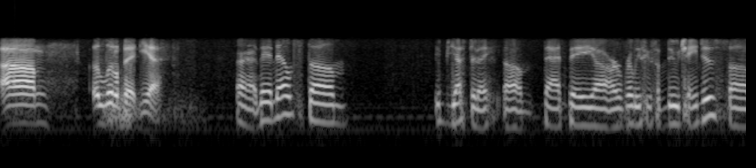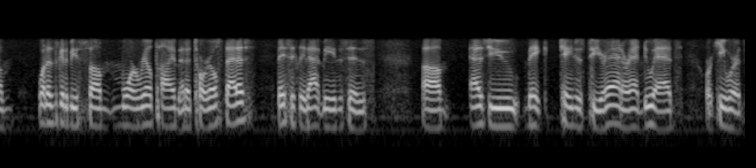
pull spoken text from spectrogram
Um, a little bit, yes. All right. They announced um, yesterday um, that they are releasing some new changes. Um, one is going to be some more real-time editorial status. Basically, that means is um, as you make changes to your ad or add new ads or keywords,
